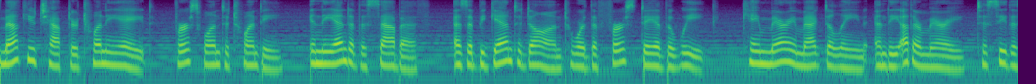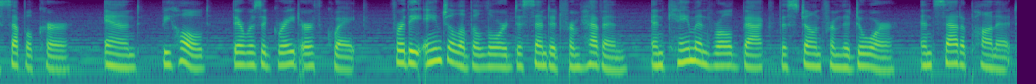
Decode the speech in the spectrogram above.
Matthew chapter 28, verse 1 to 20. In the end of the Sabbath, as it began to dawn toward the first day of the week, came Mary Magdalene and the other Mary to see the sepulchre. And, behold, there was a great earthquake, for the angel of the Lord descended from heaven, and came and rolled back the stone from the door, and sat upon it.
